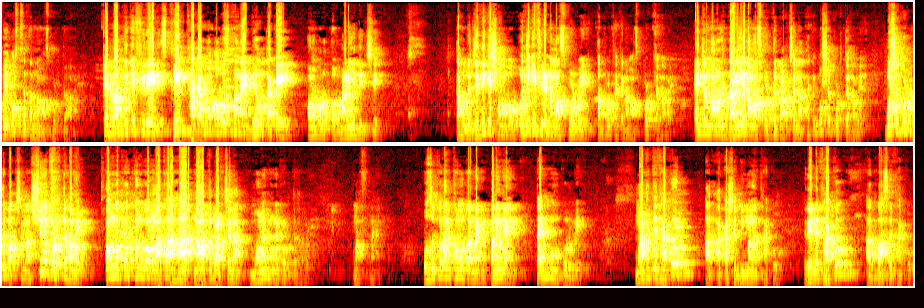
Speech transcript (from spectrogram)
ওই অবস্থায় তার নামাজ পড়তে হবে। কেবলার দিকে ফিরে, স্থির থাকার মতো অবস্থা নেয় ঢেউ তাকে অনবরত নাড়িয়ে দিচ্ছে। তাহলে যেদিকে সম্ভব ওইদিকে ফিরে নামাজ পড়বে, তারপর তাকে নামাজ পড়তে হবে। একজন মানুষ দাঁড়িয়ে নামাজ পড়তে পারছে না, তাকে বসে পড়তে হবে। বসে পড়তে পারছে না, শুয়ে পড়তে হবে। অঙ্গ প্রত্যঙ্গ, মাথা, হাত নাড়াতে পারছে না, মনে মনে করতে হবে। মাফ নাই। অজু করার ক্ষমতা নাই, পানি নাই, তাই মন করবে। মাটিতে থাকুক আর আকাশে বিমানে থাকুক, রেলে থাকুক আর বাসে থাকুক।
